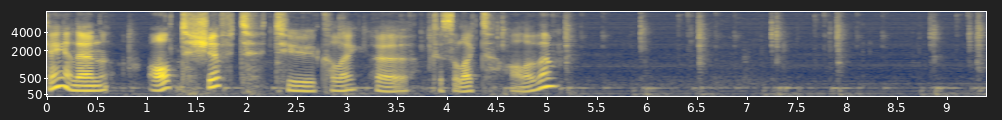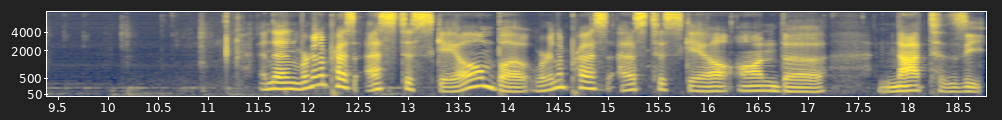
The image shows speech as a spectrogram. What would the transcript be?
Okay, and then Alt Shift to collect uh, to select all of them. And then we're to press S to scale, but we're to press S to scale on the not Z.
